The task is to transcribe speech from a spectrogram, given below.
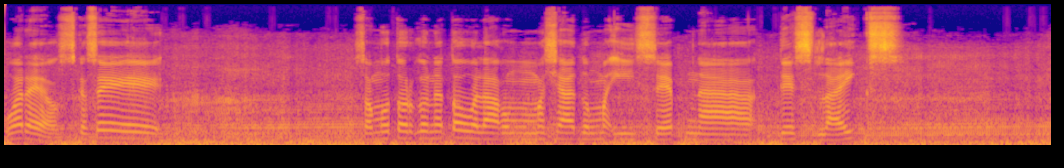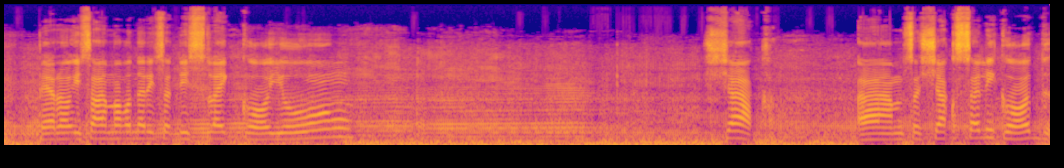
what else? Kasi sa motor ko na to wala akong masyadong maisip na dislikes. Pero isama ko na rin sa dislike ko yung shock. Um, sa shock sa likod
